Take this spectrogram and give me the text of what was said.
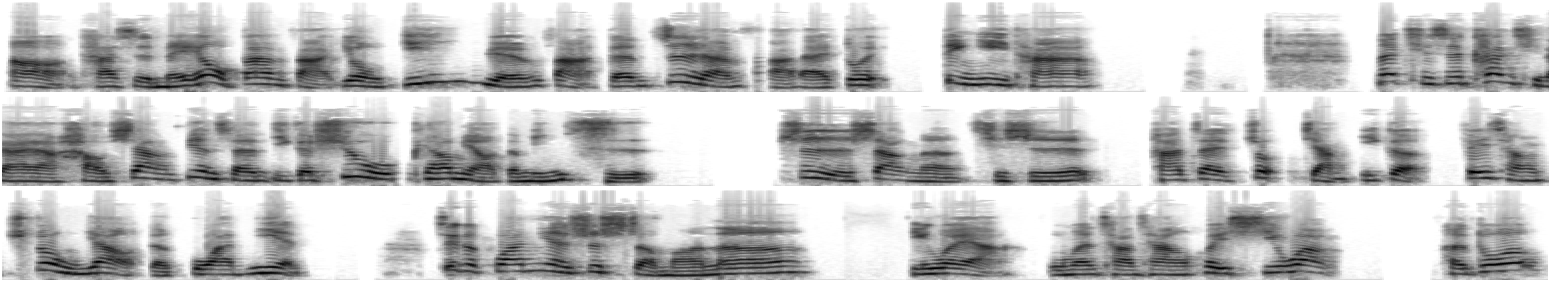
啊，它是没有办法用因缘法跟自然法来对。定义它，那其实看起来啊，好像变成一个虚无缥缈的名词。事实上呢，其实他在做讲一个非常重要的观念。这个观念是什么呢？因为啊，我们常常会希望很多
